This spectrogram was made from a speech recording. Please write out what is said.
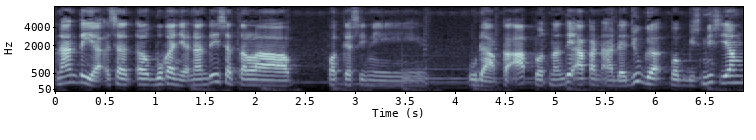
nanti ya, set- eh, bukan ya, nanti setelah podcast ini udah ke upload nanti akan ada juga pebisnis yang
